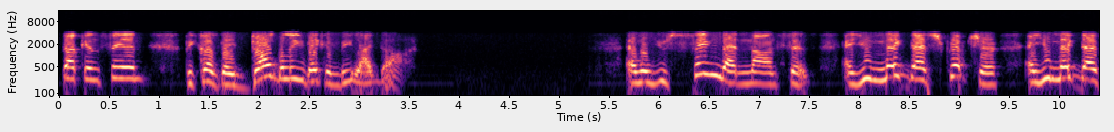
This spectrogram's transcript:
stuck in sin? Because they don't believe they can be like God. And when you sing that nonsense and you make that scripture and you make that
